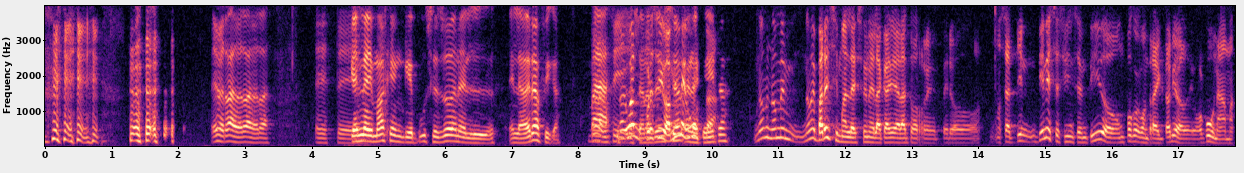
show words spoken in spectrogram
es verdad, es verdad, es verdad. Este... Que es la imagen que puse yo en, el, en la gráfica. Ah, sí. igual, por eso digo, a mí me gusta. No, no, me, no me parece mal la escena de la caída de la torre, pero, o sea, tiene, tiene ese sinsentido un poco contradictorio de Goku nada más.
